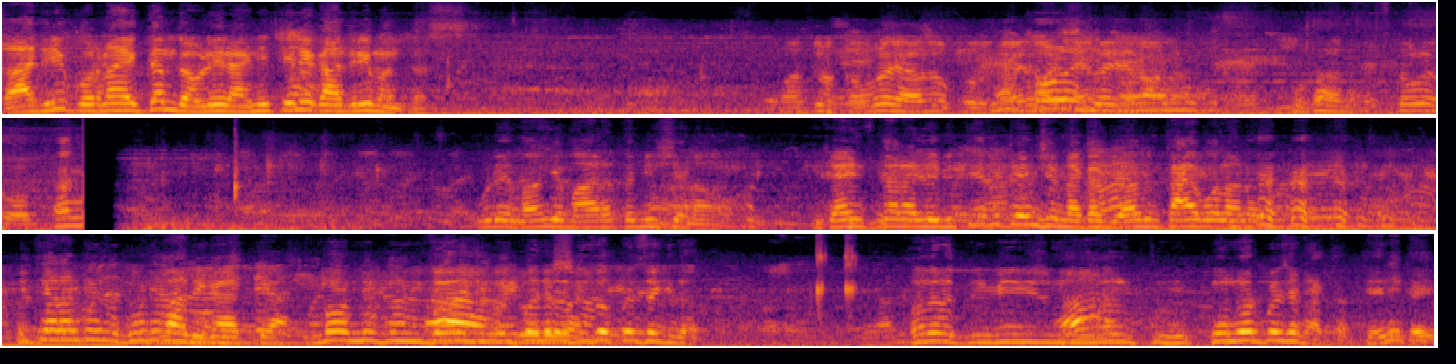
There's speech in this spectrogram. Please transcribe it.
गाजरी पूर्ण एकदम ढवळी राणी तिने गाजरी म्हणतात. पुढे मागे मारा मी शेणा काहीच करायला बी ते बी टेन्शन नका घेऊ. अजून काय बोला ना विचारा दुडी बांधी काय त्या. मग मी तुम्ही गॅरंटी पंधरा दिवसात पैसे घेतात. पंधरा वीस मला फोनवर पैसे टाकतात. त्याने काही.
